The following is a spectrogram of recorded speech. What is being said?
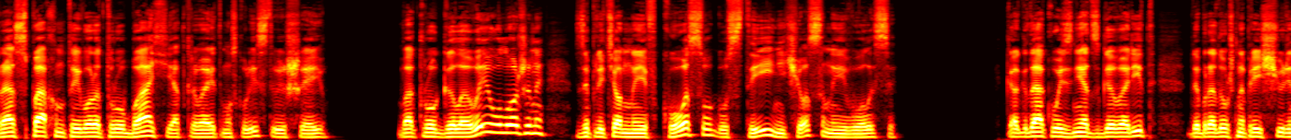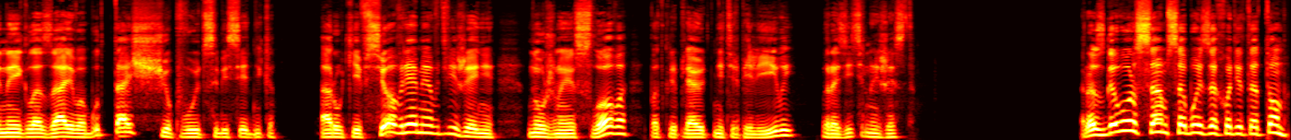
Распахнутый ворот рубахи открывает мускулистую шею. Вокруг головы уложены заплетенные в косу густые нечесанные волосы. Когда кузнец говорит, добродушно прищуренные глаза его будто ощупывают собеседника, а руки все время в движении, нужное слово подкрепляют нетерпеливый, выразительный жест. Разговор сам собой заходит о том,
